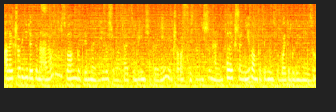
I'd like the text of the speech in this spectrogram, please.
Але якщо ви їдете на Erasmus, вам потрібна віза, щоб навчатися в іншій країні, якщо вас звісно не Шенген. Але якщо ні, вам потрібно зробити буде візу.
